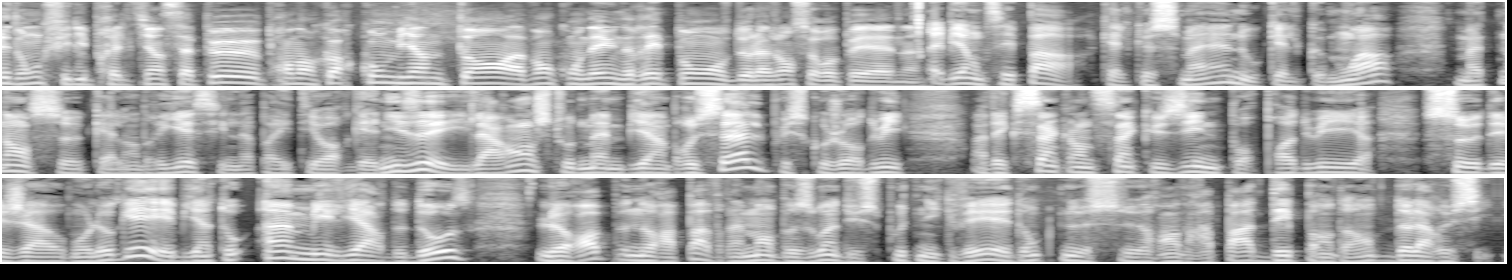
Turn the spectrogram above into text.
Et donc, Philippe Reltien, ça peut prendre encore combien de temps avant qu'on ait une réponse de l'agence européenne? Eh bien, on ne sait pas. Quelques semaines ou quelques mois. Maintenant, ce calendrier, s'il n'a pas été organisé, il arrange tout de même bien Bruxelles, puisqu'aujourd'hui, avec 55 usines pour produire ceux déjà homologués et bientôt un milliard de doses, l'Europe n'aura pas vraiment besoin du Sputnik V et donc ne se rendra pas dépendante de la Russie.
